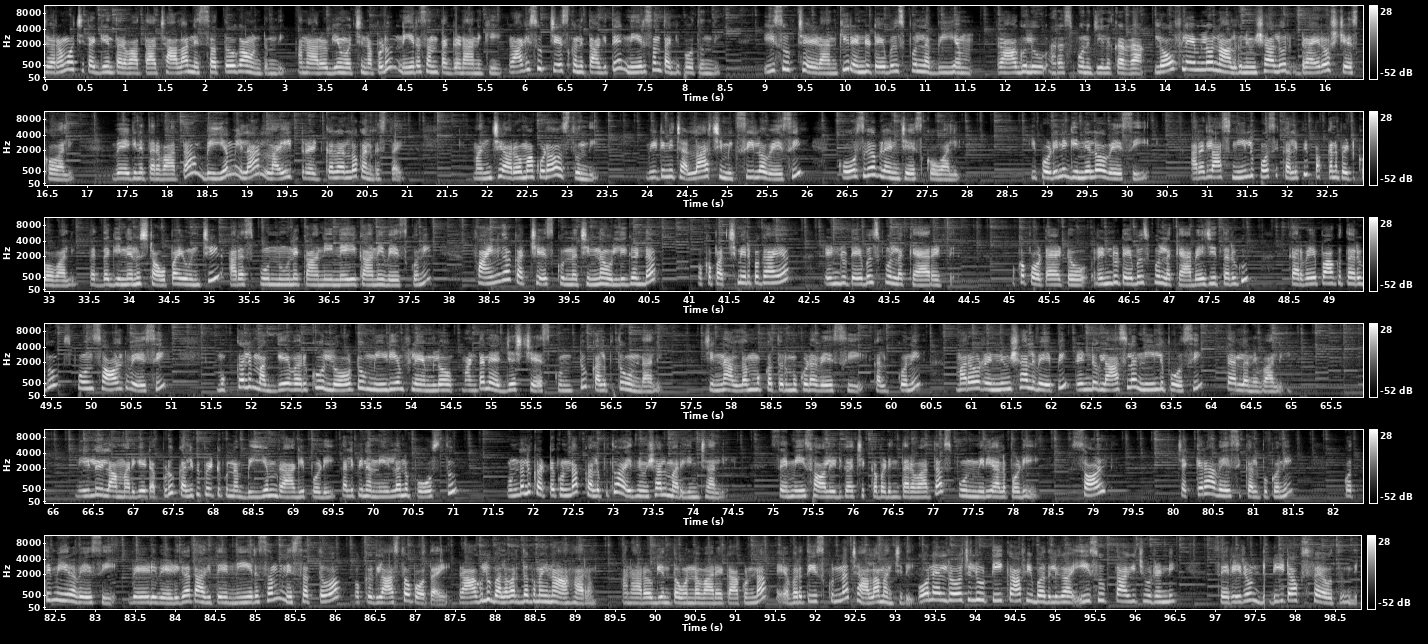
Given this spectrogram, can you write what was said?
జ్వరం వచ్చి తగ్గిన తర్వాత చాలా నిస్సత్తుగా ఉంటుంది. అనారోగ్యం వచ్చినప్పుడు నీరసం తగ్గడానికి రాగి సూప్ చేసుకుని తాగితే నీరసం తగ్గిపోతుంది. ఈ సూప్ చేయడానికి రెండు టేబుల్ స్పూన్ల బియ్యం రాగులు అర స్పూన్ జీలకర్ర లో ఫ్లేమ్లో నాలుగు నిమిషాలు డ్రై రోస్ట్ చేసుకోవాలి. వేగిన తర్వాత బియ్యం ఇలా లైట్ రెడ్ కలర్లో కనిపిస్తాయి. మంచి అరోమా కూడా వస్తుంది. వీటిని చల్లార్చి మిక్సీలో వేసి కోర్సుగా బ్లెండ్ చేసుకోవాలి. ఈ పొడిని గిన్నెలో వేసి అర గ్లాస్ నీళ్ళు పోసి కలిపి పక్కన పెట్టుకోవాలి. పెద్ద గిన్నెను స్టవ్ పై ఉంచి అర స్పూన్ నూనె కానీ నెయ్యి కానీ వేసుకొని ఫైన్గా కట్ చేసుకున్న చిన్న ఉల్లిగడ్డ ఒక పచ్చిమిరపకాయ రెండు టేబుల్ స్పూన్ల క్యారెట్ ఒక పొటాటో రెండు టేబుల్ స్పూన్ల క్యాబేజీ తరుగు కరివేపాకు తరుగు స్పూన్ సాల్ట్ వేసి ముక్కలు మగ్గే వరకు లో టు మీడియం ఫ్లేమ్లో మంటను అడ్జస్ట్ చేసుకుంటూ కలుపుతూ ఉండాలి. చిన్న అల్లం ముక్క తురుము కూడా వేసి కలుపుకొని మరో రెండు నిమిషాలు వేపి రెండు గ్లాసుల నీళ్ళు పోసి తెరలనివ్వాలి. నీళ్ళు ఇలా మరిగేటప్పుడు కలిపి పెట్టుకున్న బియ్యం రాగి పొడి కలిపిన నీళ్ళను పోస్తూ ఉండలు కట్టకుండా కలుపుతూ ఐదు నిమిషాలు మరిగించాలి. సెమీ సాలిడ్గా చిక్కబడిన తర్వాత స్పూన్ మిరియాల పొడి సాల్ట్ చక్కెర వేసి కలుపుకొని కొత్తిమీర వేసి వేడి వేడిగా తాగితే నీరసం నిస్సత్తువ ఒక గ్లాస్తో పోతాయి. రాగులు బలవర్ధకమైన ఆహారం. అనారోగ్యంతో ఉన్నవారే కాకుండా ఎవరు తీసుకున్నా చాలా మంచిది. ఓ నెల రోజులు టీ కాఫీ బదులుగా ఈ సూప్ తాగి చూడండి. శరీరం డీటాక్సిఫై అవుతుంది.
